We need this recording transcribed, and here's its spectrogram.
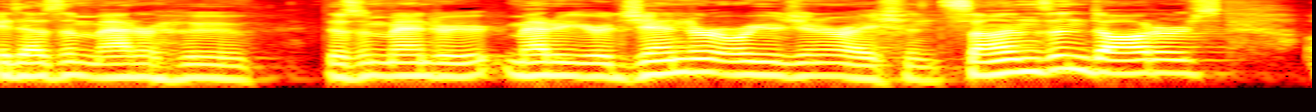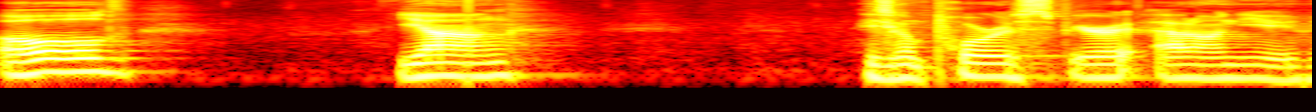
It doesn't matter who, it doesn't matter, matter your gender or your generation, sons and daughters, old, young. He's going to pour His Spirit out on you.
